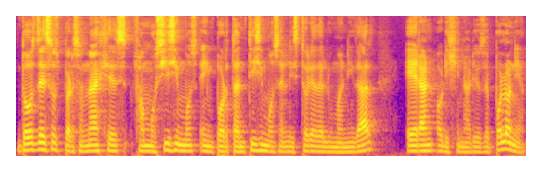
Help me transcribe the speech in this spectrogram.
Dos de esos personajes famosísimos e importantísimos en la historia de la humanidad eran originarios de Polonia,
